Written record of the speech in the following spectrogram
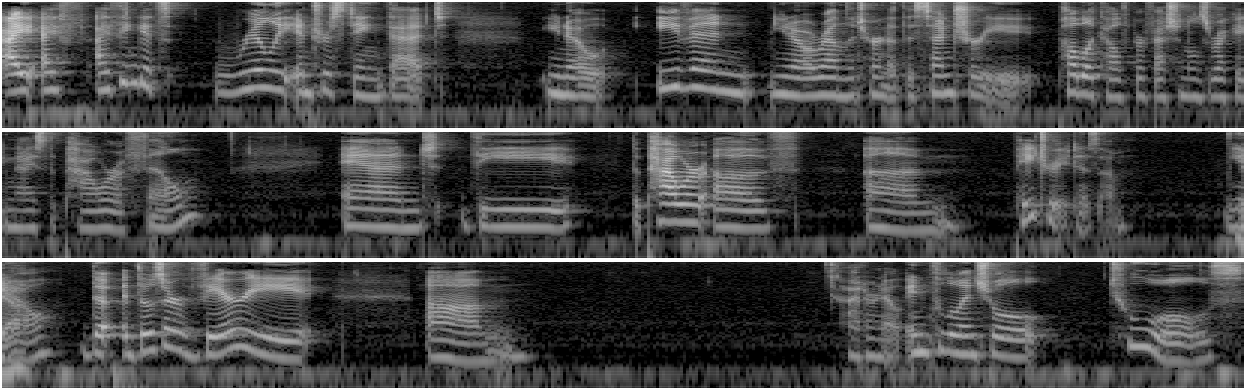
I, I, I think it's really interesting that, you know, even, you know, around the turn of the century, public health professionals recognized the power of film and the, the power of um, patriotism. You Yeah. know, the, those are very, I don't know, influential tools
